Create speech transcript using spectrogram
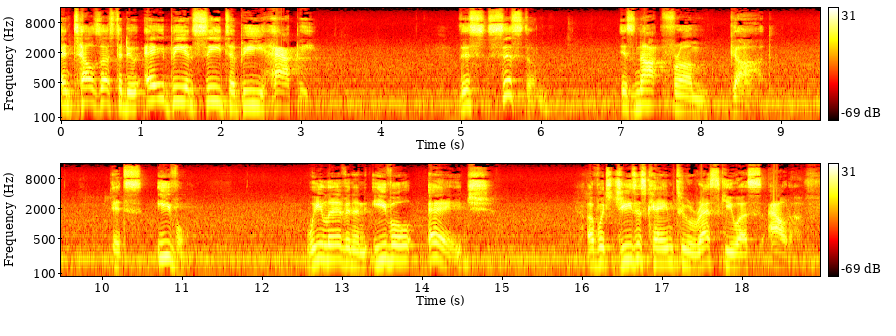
and tells us to do A, B, and C to be happy. This system is not from God, it's evil. We live in an evil age of which Jesus came to rescue us out of.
